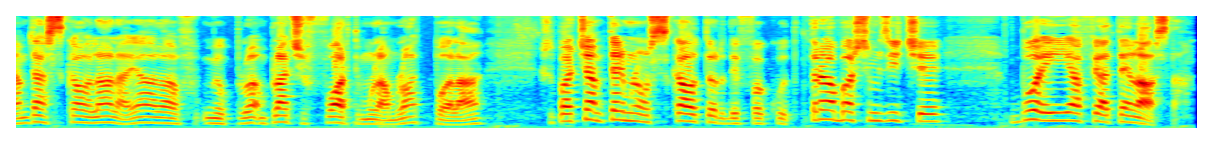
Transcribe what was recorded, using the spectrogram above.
am dat scout la ala, ia la, mi îmi place foarte mult, l-am luat pe ăla și după aceea am terminat un scouter de făcut treaba și îmi zice, băi, ia fi atent la asta.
